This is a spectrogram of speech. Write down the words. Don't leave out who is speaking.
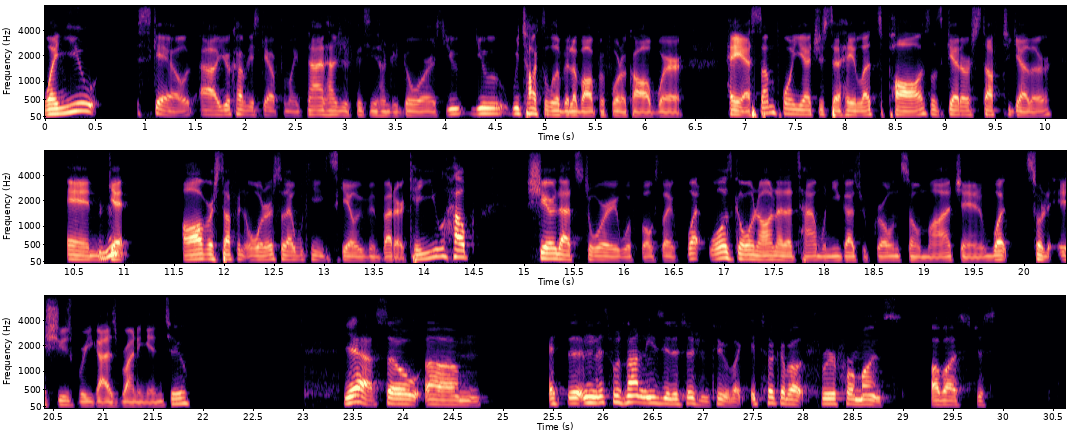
Speaker 1: when you scaled, uh, your company scaled from like 900 to 1500 doors. You, you, we talked a little bit about before the call where, hey, at some point you actually said, hey, let's pause, let's get our stuff together and mm-hmm. get all of our stuff in order so that we can scale even better. Can you help share that story with folks? Like what, what was going on at the time when you guys were growing so much and what sort of issues were you guys running into?
Speaker 2: Yeah. So, um, it, and this was not an easy decision too. Like it took about three or four months of us just,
